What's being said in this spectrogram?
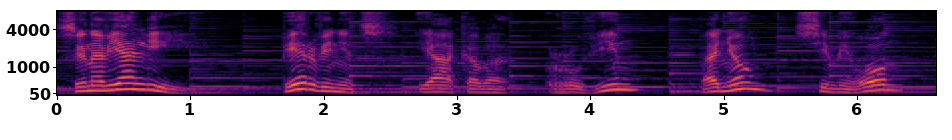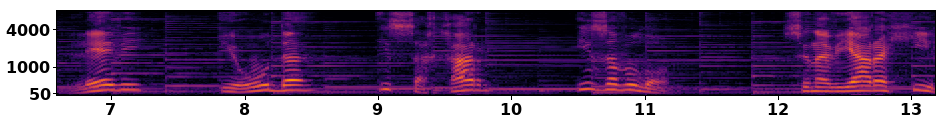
Сыновья Лии, первенец Иакова Рувим, по нем Симеон, Левий, Иуда, Иссахар и Завулон. Сыновья Рахили,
